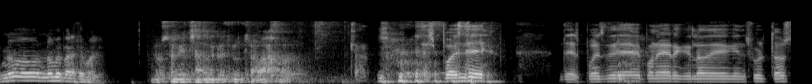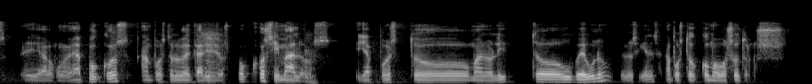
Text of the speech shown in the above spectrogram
no, no me parece mal. Nos han echado de nuestros trabajos. Claro. Después de, después de poner lo de insultos, y como vea pocos, han puesto los becarios pocos y malos. Y ha puesto Manolito V1, que no sé quién es, ha puesto como vosotros.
